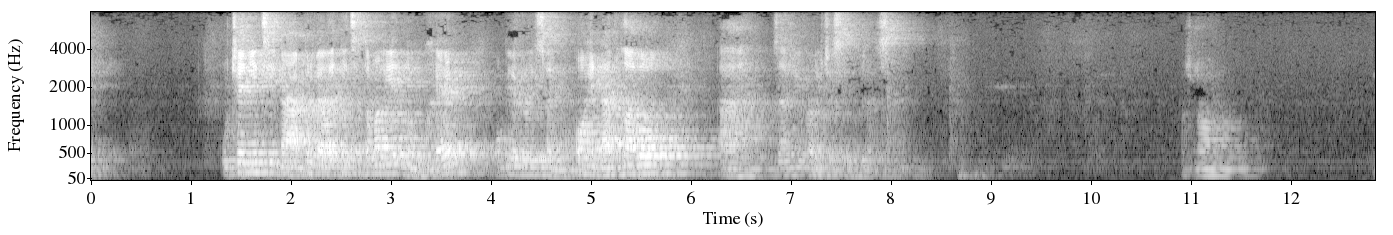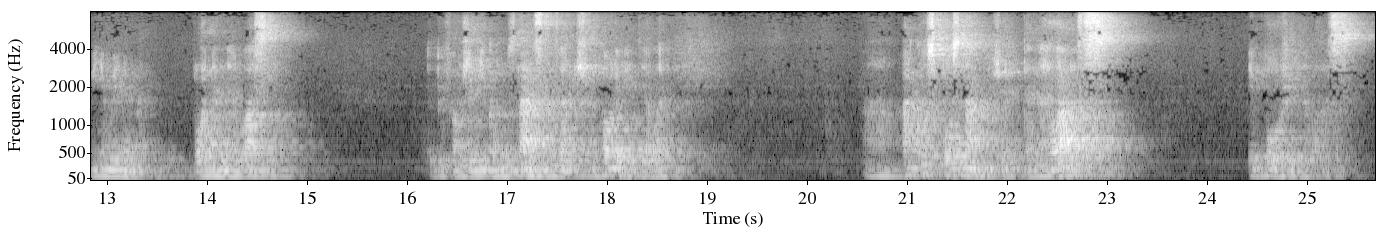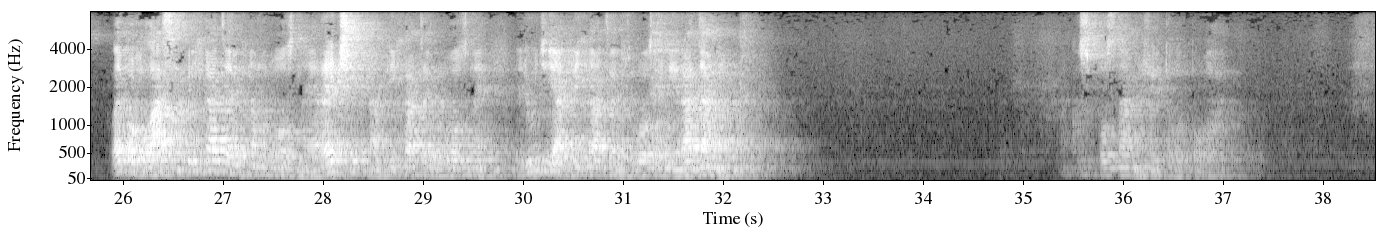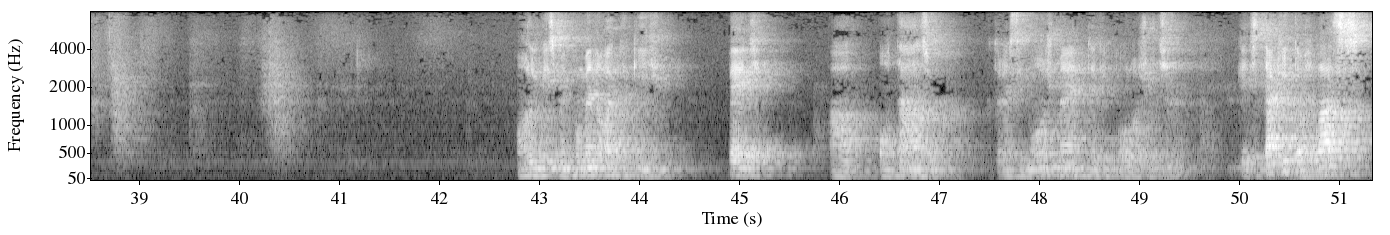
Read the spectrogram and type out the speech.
Učeníci na prvé letnice to mali jednoduché, objavili sa im oheň nad hlavou a zažívali čosi úžasné. Možno my nebudeme plamenné vlasy. To dúfam, že nikomu z nás nezačnú horieť, ale ako spoznáme, že ten hlas je Boží hlas. Lebo hlasy prichádzajú k nám rôzne, reči k nám prichádzajú rôzne, ľudia prichádzajú s rôznymi radami. Ako by sme pomenovať takých 5 otázok, ktoré si môžeme tedy položiť. Keď takýto hlas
